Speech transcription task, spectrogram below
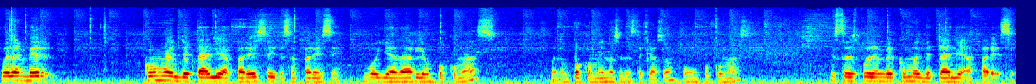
Pueden ver cómo el detalle aparece y desaparece. Voy a darle un poco más, bueno un poco menos en este caso, o un poco más. Ustedes pueden ver cómo el detalle aparece.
